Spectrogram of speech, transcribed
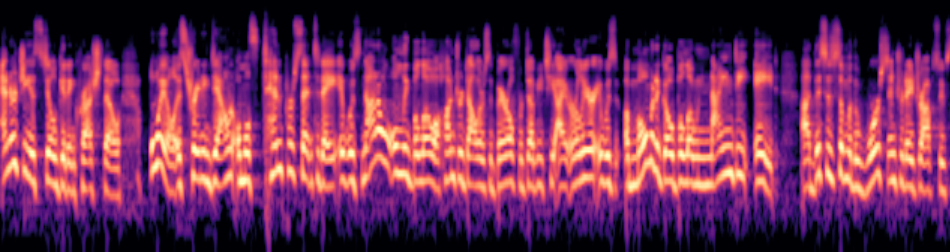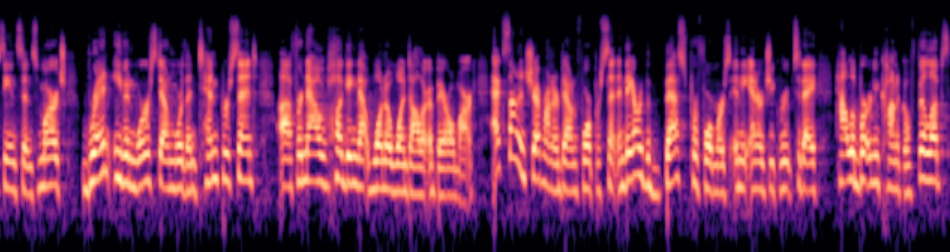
Energy is still getting crushed, though. Oil is trading down almost 10% today. It was not only below $100 a barrel for WTI earlier, it was a moment ago below 98. Uh, this is some of the worst intraday drops we've seen since March. Brent, even worse, down more than 10%, uh, for now hugging that $101 a barrel mark. Exxon and Chevron are down 4%, and they are the best performers in the energy group today. Halliburton, ConocoPhillips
